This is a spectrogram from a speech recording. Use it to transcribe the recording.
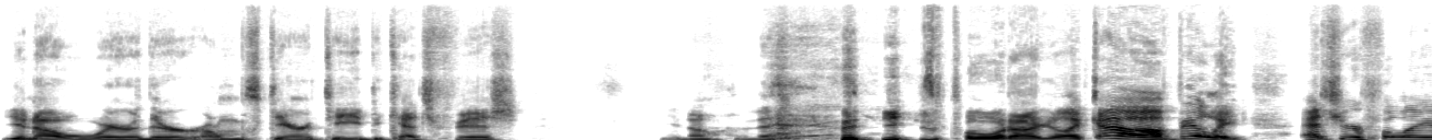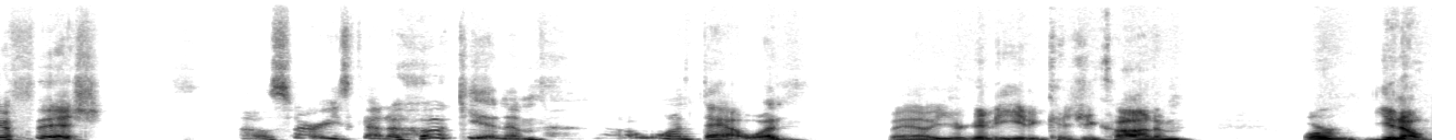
You know, where they're almost guaranteed to catch fish you know, and then you just pull it out. You're like, oh, Billy, that's your fillet of fish. Oh, sorry, he's got a hook in him. I don't want that one. Well, you're going to eat it because you caught him. Or, you know,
